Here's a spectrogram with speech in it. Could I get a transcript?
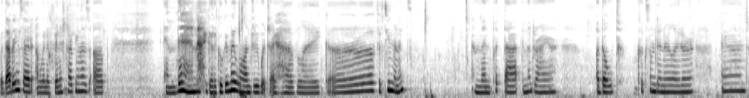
with that being said i'm gonna finish typing this up and then I gotta go get my laundry, which I have like uh, 15 minutes. And then put that in the dryer. Adult, cook some dinner later. And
